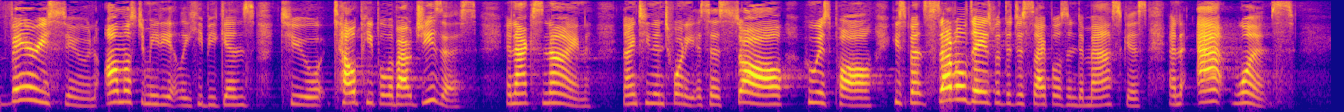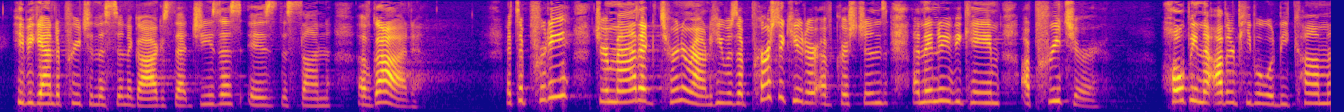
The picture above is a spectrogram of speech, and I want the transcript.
very soon, almost immediately, he begins to tell people about Jesus. In Acts 9, 19 and 20, it says, Saul, who is Paul, he spent several days with the disciples in Damascus, and at once he began to preach in the synagogues that Jesus is the Son of God. It's a pretty dramatic turnaround. He was a persecutor of Christians, and then he became a preacher, hoping that other people would become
